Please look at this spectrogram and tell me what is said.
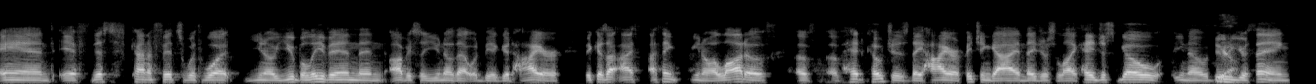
and if this kind of fits with what you know you believe in, then obviously you know that would be a good hire. Because I I, think you know a lot of of, of head coaches they hire a pitching guy and they just like, hey, just go you know do Yeah. your thing.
